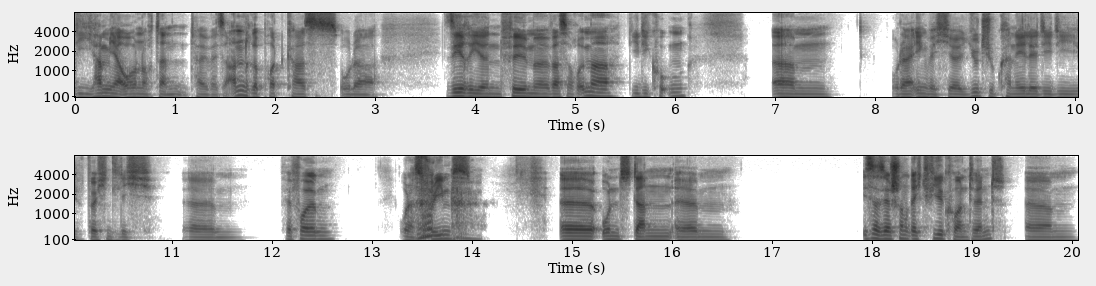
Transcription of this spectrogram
die haben ja auch noch dann teilweise andere Podcasts oder Serien, Filme, was auch immer, die die gucken. Ähm, oder irgendwelche YouTube-Kanäle, die die wöchentlich ähm, verfolgen. Oder Streams. äh, und dann ähm, ist das ja schon recht viel Content. Ähm,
